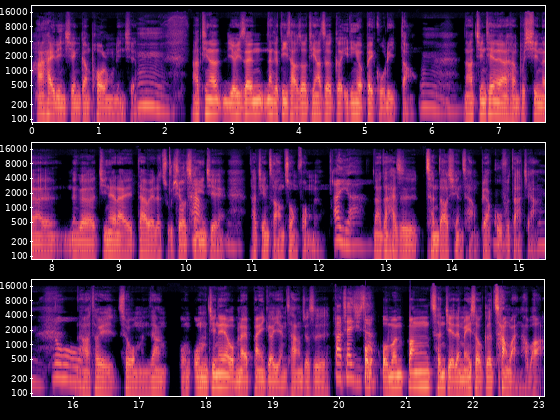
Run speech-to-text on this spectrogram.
韩海领先跟破龙领先，嗯。然后听到，尤其在那个低潮的时候听到这个歌，一定有被鼓励到。嗯，然后今天呢，很不幸呢，那个今天来大卫的主秀陈一杰嗯，他今天早上中风了，哎呀，那他还是撑到现场，不要辜负大家。嗯。哦，然后所以，所以我们让我我们今天我们来办一个演唱，就是大家一起唱我我们帮陈姐的每一首歌唱完，好不好？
